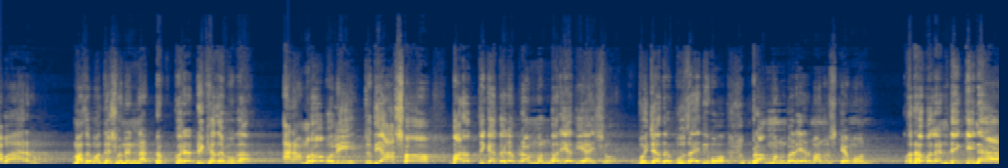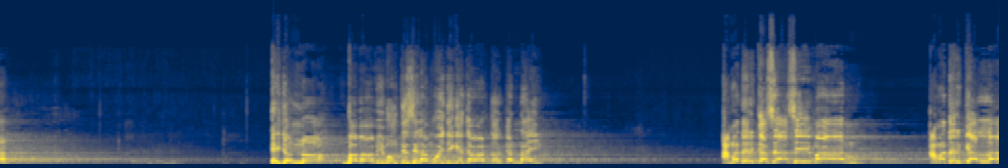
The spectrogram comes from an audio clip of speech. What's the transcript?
আবার মাঝে মধ্যে শুনেন না টুক করে দেখে যাব গা। আর আমরাও বলি, যদি আসো ভারত থেকে, তাহলে ব্রাহ্মণবাড়িয়া দিয়ে আইসো। বুঝা বুঝাই দিব ব্রাহ্মণবাড়িয়ার মানুষ কেমন। কথা বলেন ঠিক কিনা এই জন্য বাবা, আমি বলতেছিলাম ওই দিকে যাওয়ার দরকার নাই। আমাদের কাছে আছে ইমান আমাদেরকে আল্লাহ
